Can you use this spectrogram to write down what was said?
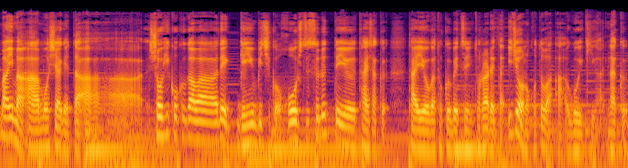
まあ今申し上げた消費国側で原油備蓄を放出するっていう対策、対応が特別に取られた以上のことは動きがなく、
